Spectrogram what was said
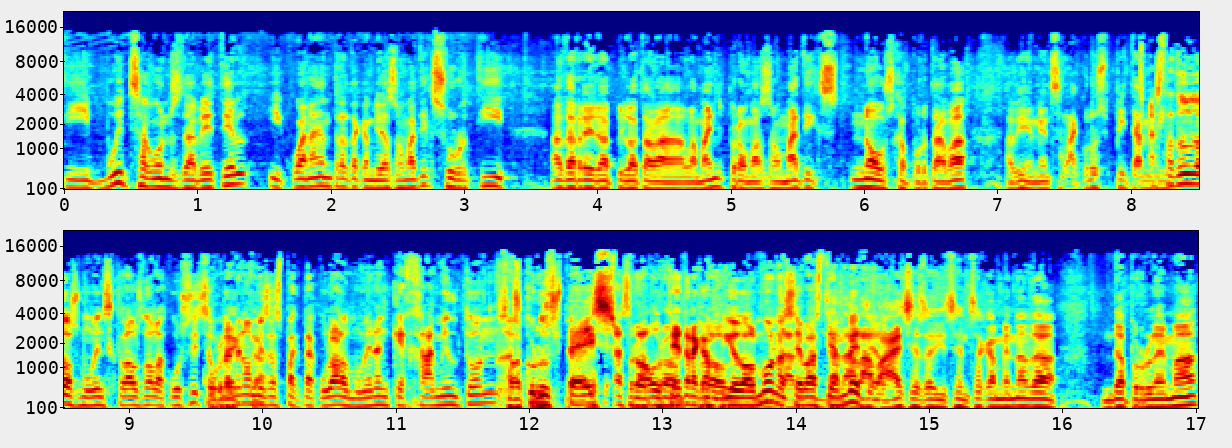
28 segons de Vettel i quan ha entrat a canviar els pneumàtics sortir a darrere el pilot alemany, però amb els pneumàtics nous que portava, evidentment se l'ha cruspit amb Ha estat un dels moments claus de la cursa i segurament Correcte. el més espectacular, el moment en què Hamilton es cruspeix cruspeix, al tetracampió del món, a de- Sebastian de dalt a Vettel. baix, és a dir, sense cap mena de, de problema.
